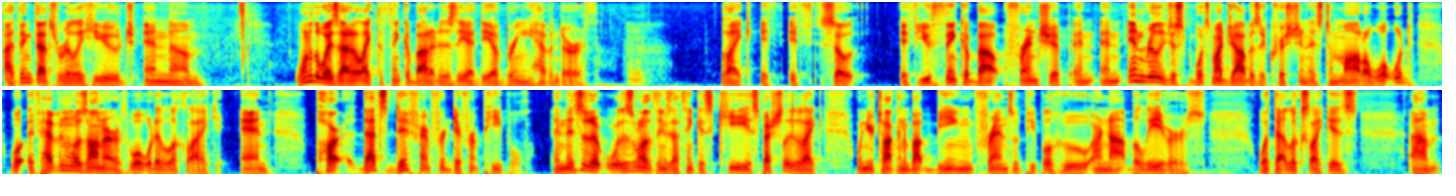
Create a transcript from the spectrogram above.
I think that's really huge, and um, one of the ways that I like to think about it is the idea of bringing heaven to earth. like if if so if you think about friendship and and and really just what's my job as a Christian is to model what would well if heaven was on earth what would it look like and part that's different for different people and this is a, this is one of the things I think is key especially like when you're talking about being friends with people who are not believers what that looks like is um,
